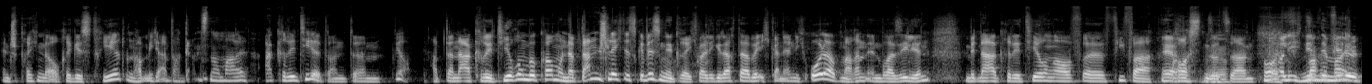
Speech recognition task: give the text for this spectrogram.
entsprechend auch registriert und habe mich einfach ganz normal akkreditiert. Und ähm, ja, Habe dann eine Akkreditierung bekommen und habe dann ein schlechtes Gewissen gekriegt, weil ich gedacht habe, ich kann ja nicht Urlaub machen in Brasilien mit einer Akkreditierung auf äh, FIFA-Kosten sozusagen. Oh, Olli, ich nehme dir mal, viele-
